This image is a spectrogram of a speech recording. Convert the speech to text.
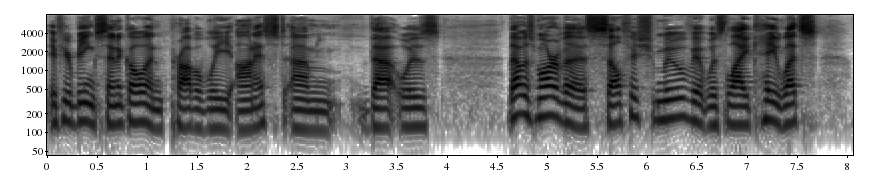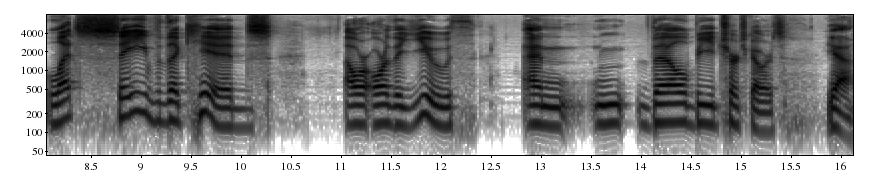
if you're being cynical and probably honest, um, that was that was more of a selfish move. It was like, hey, let's let's save the kids or or the youth, and they'll be churchgoers. Yeah,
